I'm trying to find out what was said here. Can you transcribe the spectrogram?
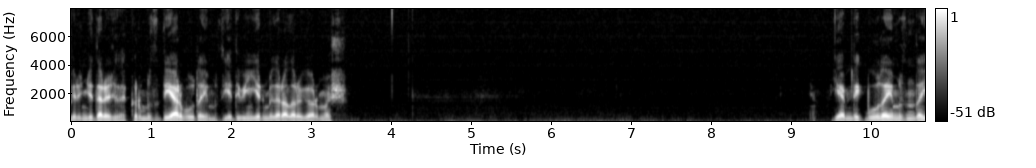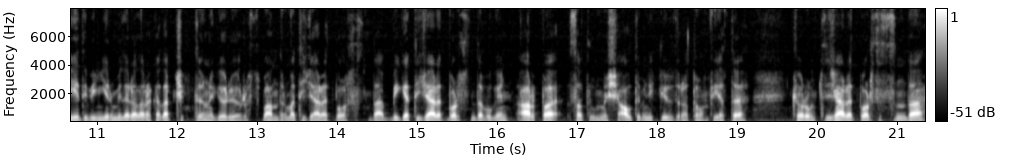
Birinci derecede kırmızı diğer buğdayımız 7020 liraları görmüş. Yemlik buğdayımızın da 7020 liralara kadar çıktığını görüyoruz. Bandırma Ticaret Borsası'nda. Biga Ticaret Borsası'nda bugün arpa satılmış. 6200 lira ton fiyatı. Çorum Ticaret Borsası'nda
